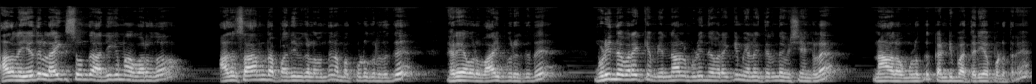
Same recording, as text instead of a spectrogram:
அதில் எது லைக்ஸ் வந்து அதிகமாக வருதோ அது சார்ந்த பதிவுகளை வந்து நம்ம கொடுக்கறதுக்கு நிறைய ஒரு வாய்ப்பு இருக்குது. முடிந்த வரைக்கும் என்னால் முடிந்த வரைக்கும் எனக்கு தெரிந்த விஷயங்களை நான் அதை உங்களுக்கு கண்டிப்பாக தெரியப்படுத்துகிறேன்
